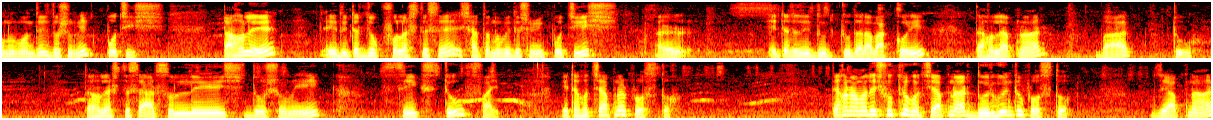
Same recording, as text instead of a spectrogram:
উনপঞ্চাশ দশমিক পঁচিশ। তাহলে এই দুইটার যোগফল আসতেছে সাতানব্বই দশমিক পঁচিশ। আর এটা যদি দু টু দ্বারা ভাগ করি, তাহলে আপনার ভাগ টু। তাহলে আসতেছে আটচল্লিশ দশমিক সিক্স টু ফাইভ। এটা হচ্ছে আপনার প্রস্থ। তো এখন আমাদের সূত্র হচ্ছে আপনার দৈর্ঘ্য ইন্টু প্রস্থ, যে আপনার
